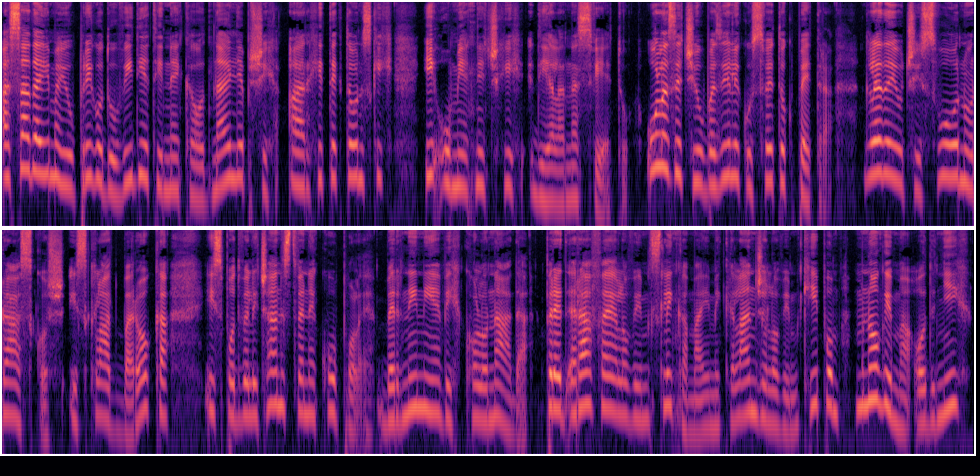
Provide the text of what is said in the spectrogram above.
a sada imaju prigodu vidjeti neka od najljepših arhitektonskih i umjetničkih dijela na svijetu. Ulazeći u baziliku Svetog Petra, gledajući svu onu raskoš i sklad baroka ispod veličanstvene kupole, Berninijevih kolonada, pred Rafaelovim slikama i Michelangelovim kipom, mnogima od njih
